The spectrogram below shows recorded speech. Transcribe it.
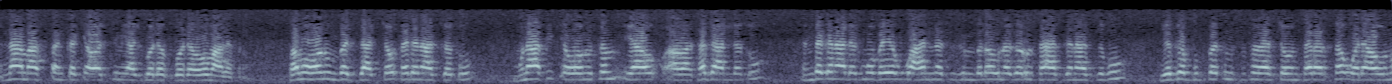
እና ማስጠንቀቂያዎችን ያዥጎደጎደው ማለት ነው። በመሆኑም በእጃቸው ተደናገጡ ሙናፊቅ የሆኑትም ያው ተጋለጡ እንደገና ደግሞ በየዋህነት ዝም ብለው ነገሩን ሳያገናዝቡ የገቡበትም ስህተታቸውን ተረድተው ወደ አሁኑ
